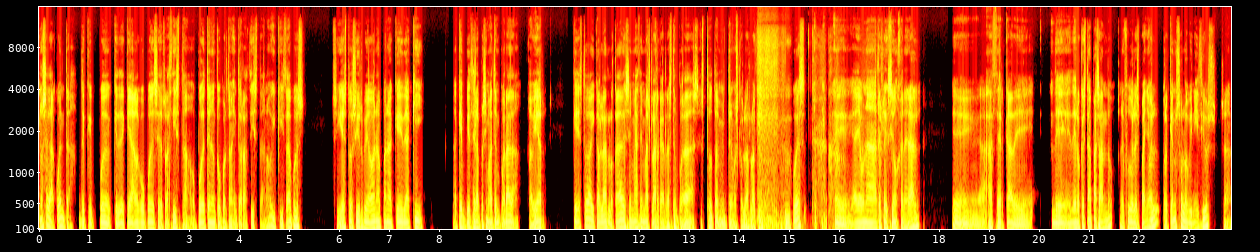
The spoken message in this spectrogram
no se da cuenta de que, puede- que de que algo puede ser racista o puede tener un comportamiento racista, ¿no? Y quizá pues si esto sirve ahora para que de aquí a que empiece la próxima temporada, Javier, que esto hay que hablarlo, cada vez se me hacen más largas las temporadas, esto también tenemos que hablarlo aquí pues eh, haya una reflexión general eh, acerca de, de- de lo que está pasando en el fútbol español, porque no solo Vinicius, o sea,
